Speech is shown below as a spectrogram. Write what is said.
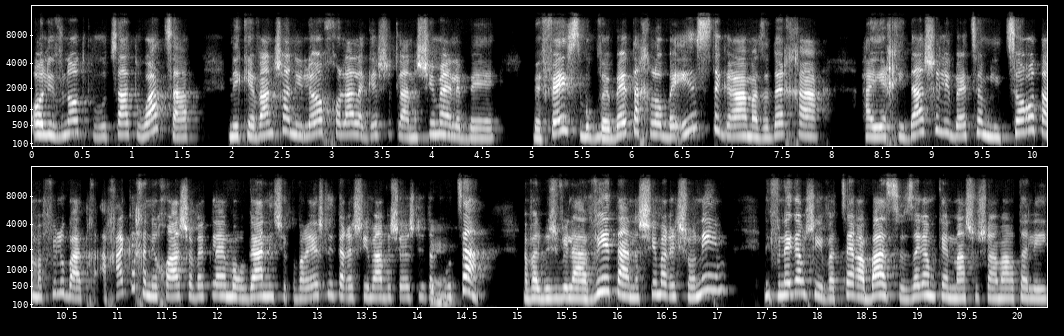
או לבנות קבוצת וואטסאפ מכיוון שאני לא יכולה לגשת לאנשים האלה בפייסבוק ובטח לא באינסטגרם אז הדרך ה... היחידה שלי בעצם ליצור אותם אפילו בהתח... אחר כך אני יכולה לשווק להם אורגני שכבר יש לי את הרשימה ושיש לי את כן. הקבוצה אבל בשביל להביא את האנשים הראשונים לפני גם שייווצר הבאז וזה גם כן משהו שאמרת לי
